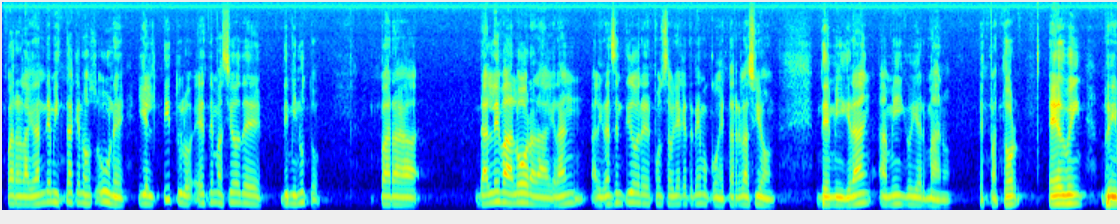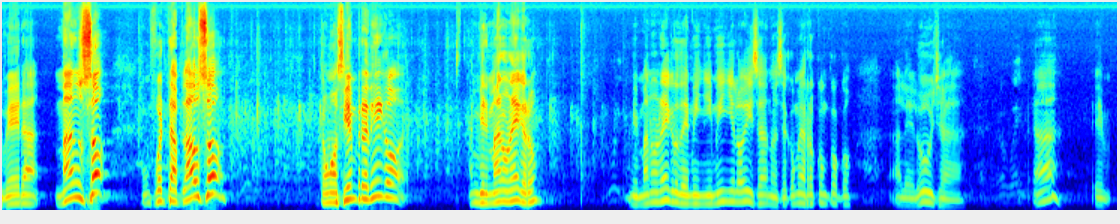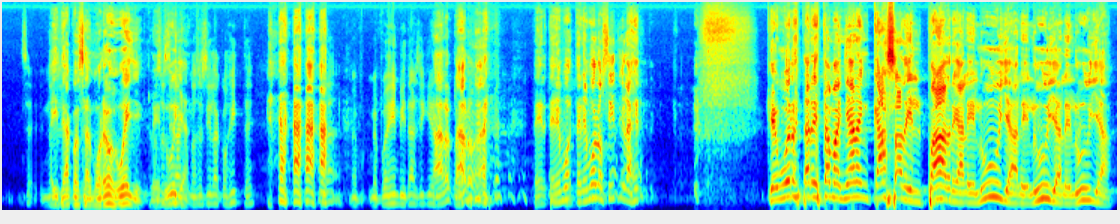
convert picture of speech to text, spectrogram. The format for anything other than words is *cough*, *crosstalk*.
para la grande amistad que nos une y el título es demasiado de, diminuto para darle valor a la gran, al gran sentido de responsabilidad que tenemos con esta relación de mi gran amigo y hermano, el pastor Edwin Rivera Manso. Un fuerte aplauso. Como siempre digo, mi hermano negro, mi hermano negro de Miñi Miñi Loiza, donde se come arroz con coco. Aleluya. ¿Ah? Eh, Ahí te da con salmoreo huelle. Aleluya. No sé, si la, cogiste. *laughs* me, puedes invitar si quieres. Claro, claro. *laughs* tenemos, tenemos los sitios y la gente. Qué bueno estar esta mañana en casa del Padre. Aleluya, aleluya, aleluya.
